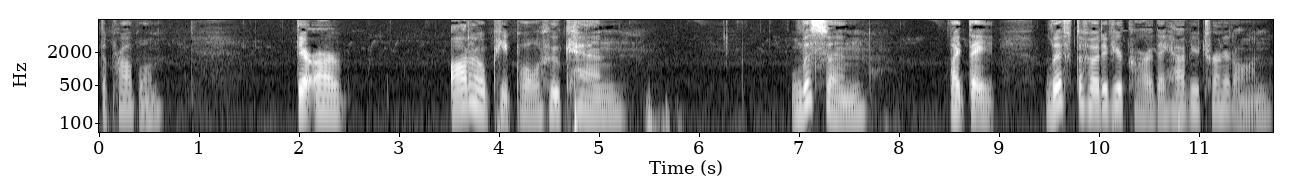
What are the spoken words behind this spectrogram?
the problem. There are auto people who can listen, like they lift the hood of your car, they have you turn it on,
